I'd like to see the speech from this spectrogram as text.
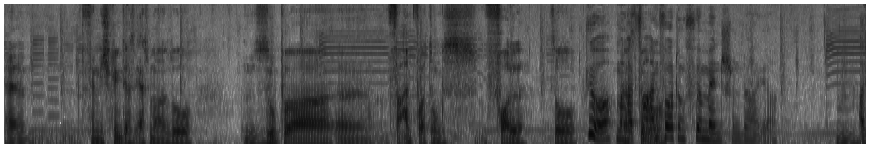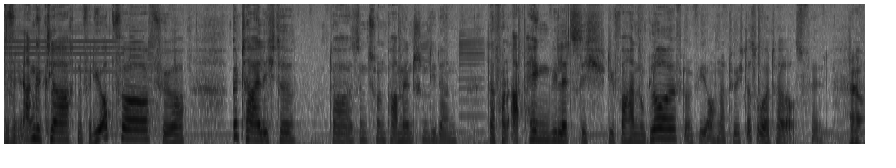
Ähm, für mich klingt das erstmal so super äh, verantwortungsvoll. So, Ja, man hat Verantwortung für Menschen da, ja. Also für den Angeklagten, für die Opfer, für Beteiligte. Da sind schon ein paar Menschen, die dann davon abhängen, wie letztlich die Verhandlung läuft und wie auch natürlich das Urteil ausfällt. Ja.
